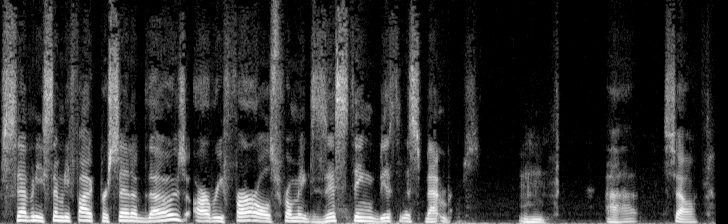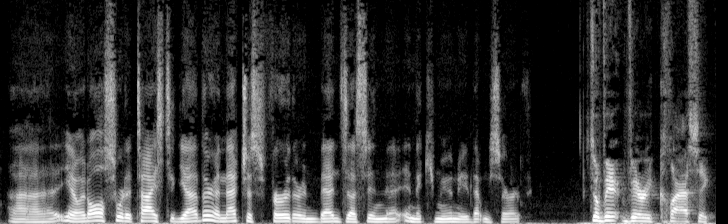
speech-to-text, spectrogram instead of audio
70, 75% of those are referrals from existing business members. Mm-hmm. Uh, so, uh, you know, it all sort of ties together and that just further embeds us in the, in the community that we serve. So very, very classic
